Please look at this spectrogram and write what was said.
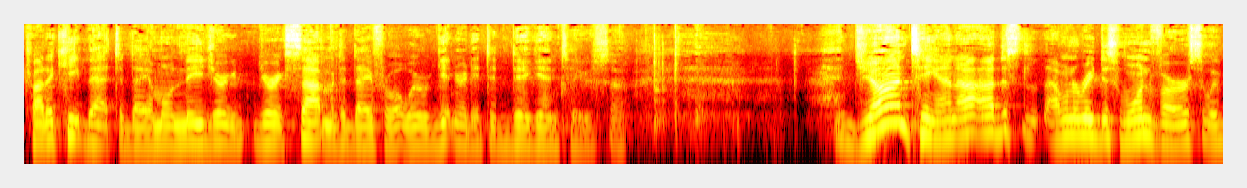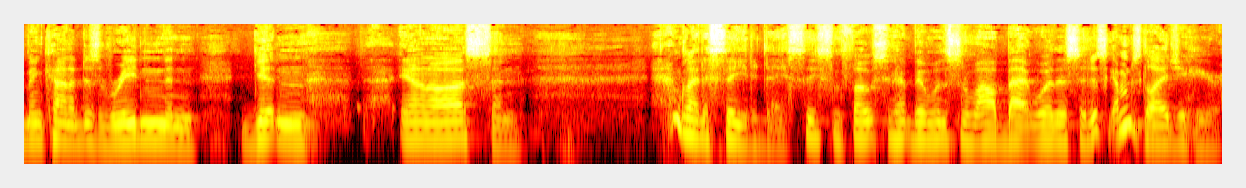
Try to keep that today. I'm going to need your, your excitement today for what we were getting ready to dig into. So, John 10, I, I just I want to read this one verse. We've been kind of just reading and getting in us. And I'm glad to see you today. See some folks who have been with us a while back with us. So just, I'm just glad you're here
